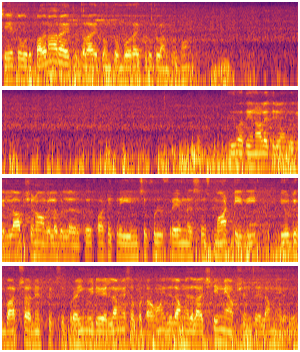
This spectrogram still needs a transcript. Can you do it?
சேர்த்து ஒரு பதினாறாயிரத்தி தொள்ளாயிரத்தி தொண்ணூத்தொம்பது ரூபாய் கொடுக்கலான்னு இருக்கோம். இது பார்த்தீங்கனாலே தெரியும் உங்களுக்கு எல்லா ஆப்ஷனும் அவைலபிளில் இருக்குது forty three inch full frameless smart TV YouTube Hotstar Netflix Prime video எல்லாமே சப்போர்ட் ஆகும். இது இல்லாமல் இதில் HDMI ஆப்ஷன்ஸ் எல்லாமே இருக்குது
